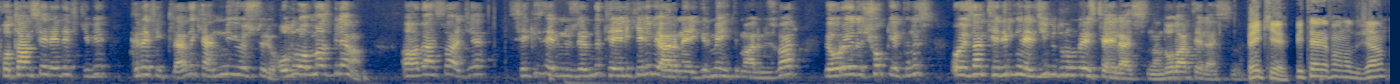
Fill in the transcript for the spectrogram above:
potansiyel hedef gibi grafiklerde kendini gösteriyor. Olur olmaz bilemem. Ama ben sadece 8.50'nin üzerinde tehlikeli bir aranaya girme ihtimalimiz var ve oraya da çok yakınız. O yüzden tedirgin edici bir durumdayız TL açısından, dolar TL açısından. Peki bir telefon alacağım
